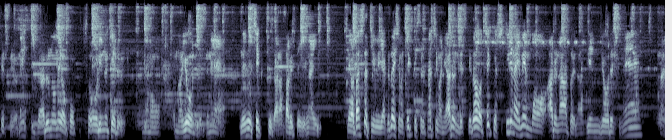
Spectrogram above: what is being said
ですよね。ザルの目をこう通り抜けるもののようにですね、全然チェックがなされていない。で私たち薬剤師もチェックする立場にあるんですけど、チェックしきれない面もあるなというのが現状ですね。はい。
